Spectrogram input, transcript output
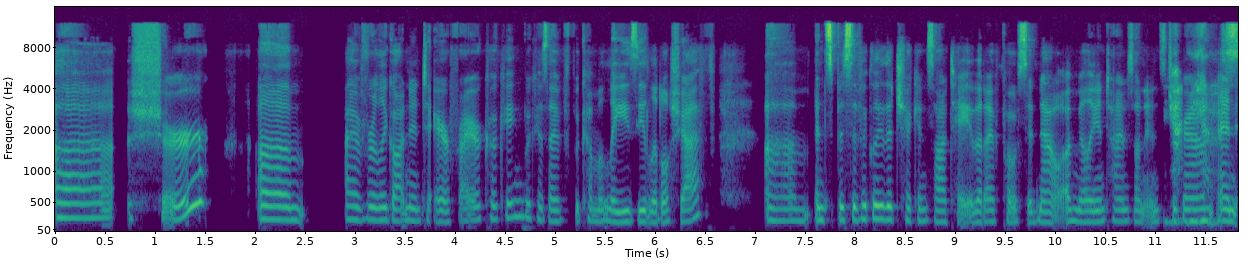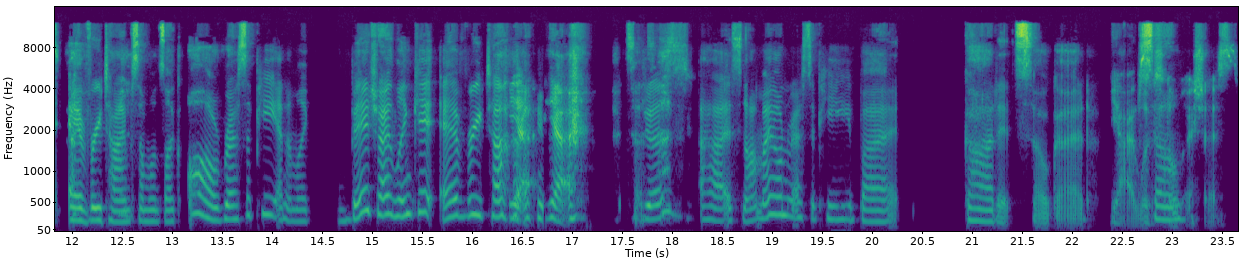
Uh sure. Um I've really gotten into air fryer cooking because I've become a lazy little chef. Um, and specifically the chicken saute that I've posted now a million times on Instagram. Yes. And every time someone's like, oh, recipe. And I'm like, bitch, I link it every time. Yeah. Yeah. it's just, uh, it's not my own recipe, but God, it's so good. Yeah. It looks so, delicious.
